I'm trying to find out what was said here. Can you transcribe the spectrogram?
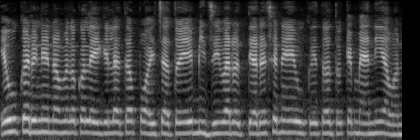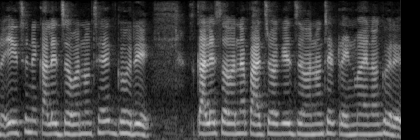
એવું કરીને અમે લોકો લઈ ગયેલા હતા પહોંચ્યા તો એ બીજી વાર અત્યારે છે ને એવું કહેતો હતો કે મેં નહીં આવવાનો. એ છે ને કાલે જવાનો છે ઘરે. કાલે સવારના પાંચ વાગે જવાનો છે ટ્રેનમાં એના ઘરે.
